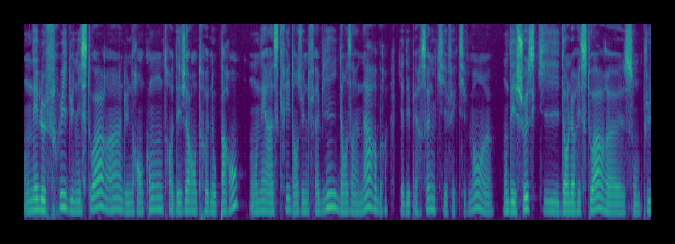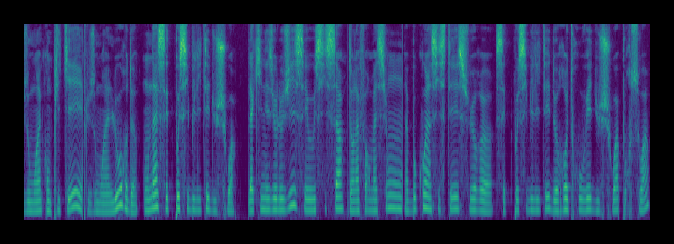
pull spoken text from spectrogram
On est le fruit d'une histoire, hein, d'une rencontre déjà entre nos parents on est inscrit dans une famille, dans un arbre. Il y a des personnes qui effectivement euh, ont des choses qui, dans leur histoire, euh, sont plus ou moins compliquées, plus ou moins lourdes. On a cette possibilité du choix. La kinésiologie, c'est aussi ça. Dans la formation, on a beaucoup insisté sur euh, cette possibilité de retrouver du choix pour soi,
